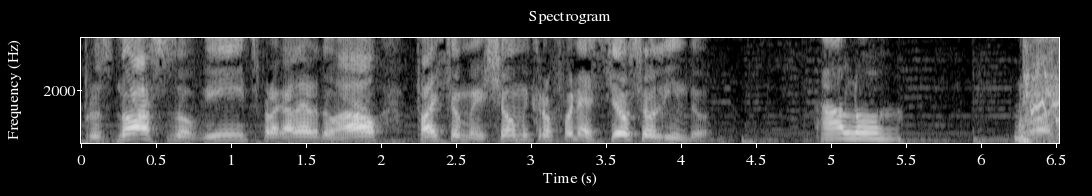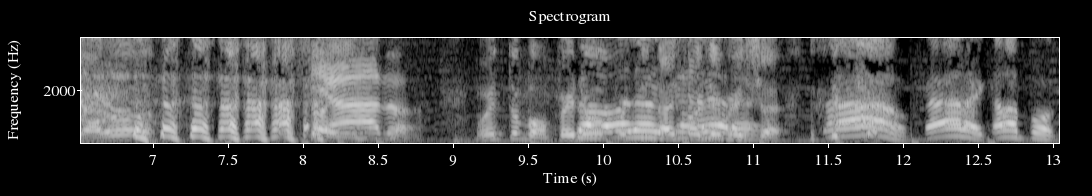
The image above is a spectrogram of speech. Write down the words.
pros nossos ouvintes, pra galera do Hall, faz seu merchão, o microfone é seu, seu lindo. Alô. Boa, garoto. Isso aí. Muito bom, perdeu a Não, olha, oportunidade de fazer merchan. Não, pera aí, cala a boca.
